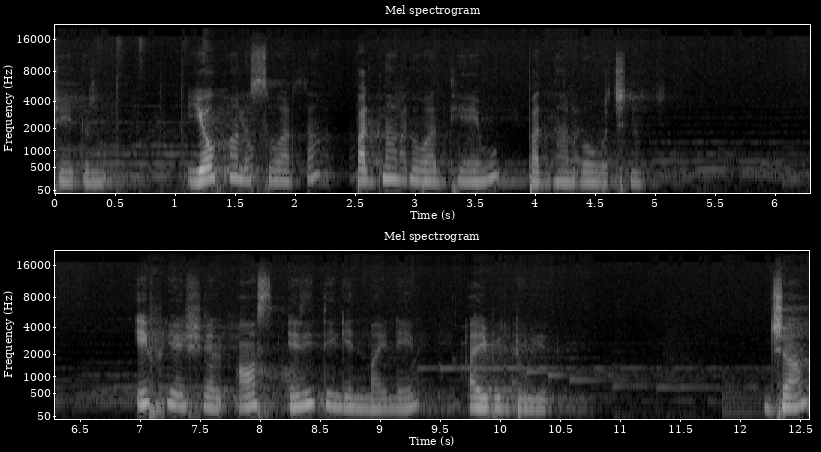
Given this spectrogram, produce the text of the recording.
చేతును. యోహాను స్వార్త పద్నాలుగవ అధ్యాయము పద్నాలుగవ వచనం. If you shall ask anything in my name I will do it John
